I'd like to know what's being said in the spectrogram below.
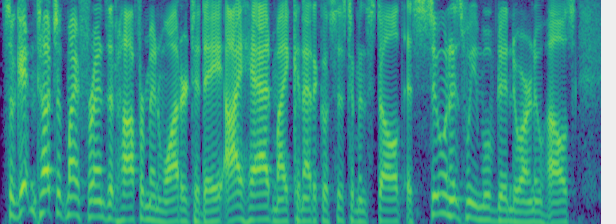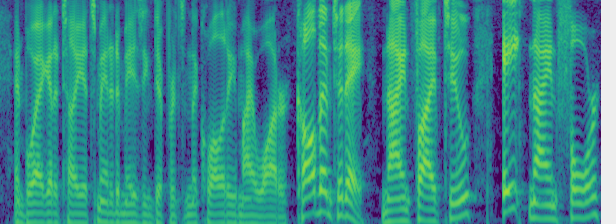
So get in touch with my friends at Hofferman Water today. I had my Kinetico system installed as soon as we moved into our new house, and boy, I got to tell you, it's made an amazing difference in the quality of my water. Call them today, 952 894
